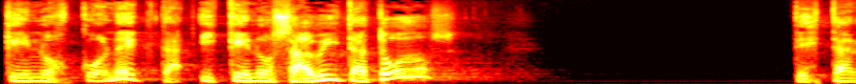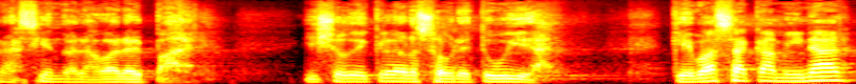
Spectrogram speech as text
que nos conecta y que nos habita a todos, te están haciendo alabar al Padre. Y yo declaro sobre tu vida que vas a caminar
